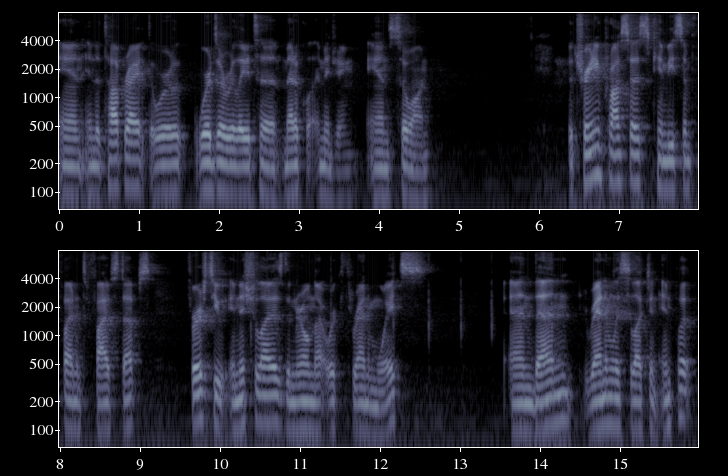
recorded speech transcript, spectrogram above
and in the top right, the wor words are related to medical imaging, and so on. The training process can be simplified into five steps. First, you initialize the neural network with random weights, and then randomly select an input,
